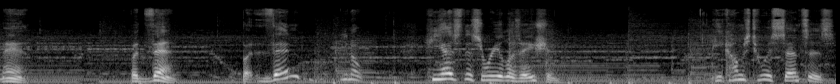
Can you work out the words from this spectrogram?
Man. But then, but then, you know, he has this realization he comes to his senses.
